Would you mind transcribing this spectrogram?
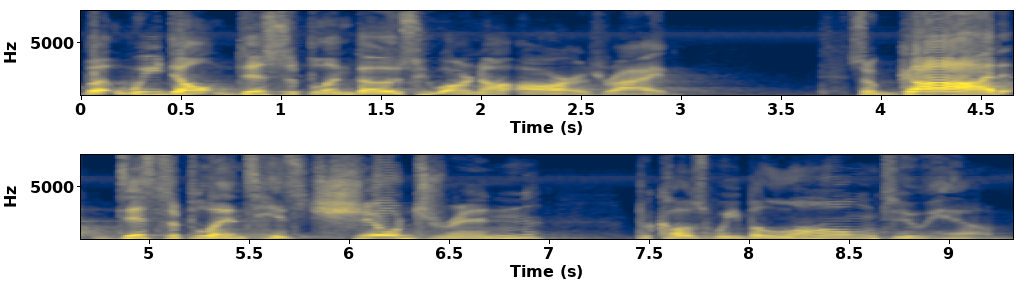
But we don't discipline those who are not ours, right? So God disciplines his children because we belong to him.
